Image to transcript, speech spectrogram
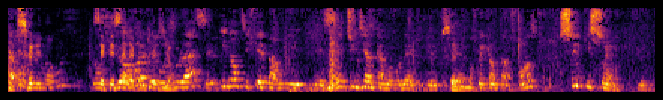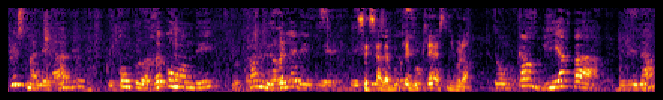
Absolument. C'était ça la conclusion. Ojula, c'est identifié parmi les étudiants camerounais qui viennent fréquenter en France, ceux qui sont le plus malléables et qu'on peut recommander de prendre le relais des. des c'est ça, la boucle est bouclée à ce niveau-là. Donc, quand Bia part de l'ENA,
